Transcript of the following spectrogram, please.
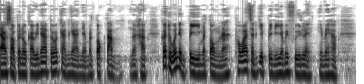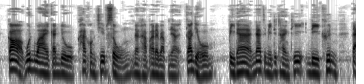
ดาวเสาร์เป็นโลกาวินาศแปลว่าการงานเนี่ยมันตกต่ำนะครับ ก็ถือว่า 1 ปีมันตรงนะ เพราะว่าเศรษฐกิจปีนี้ยังไม่ฟื้นเลยเห็นไหมครับ ก็วุ่นวายกันอยู่ค่าครองชีพสูงนะครับ อะไรแบบเนี้ยก็เดี๋ยวปีหน้าน่าจะมีทิศทางที่ดีขึ้น แต่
